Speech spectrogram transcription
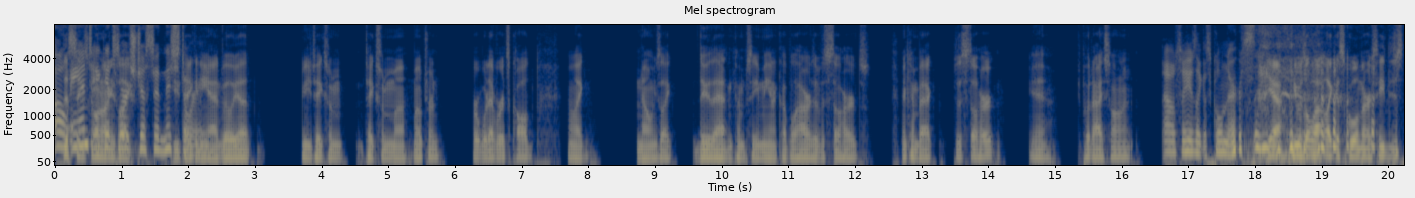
oh, this thing's and going it on. gets He's worse like, just in this you story. take any Advil yet? Or you take some, take some uh, Motrin or whatever it's called? I'm like, no. He's like, do that and come see me in a couple hours if it still hurts. And come back. Does it still hurt? Yeah. You put ice on it. Oh, so he was like a school nurse. Yeah, he was a lot like a school nurse. He just,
